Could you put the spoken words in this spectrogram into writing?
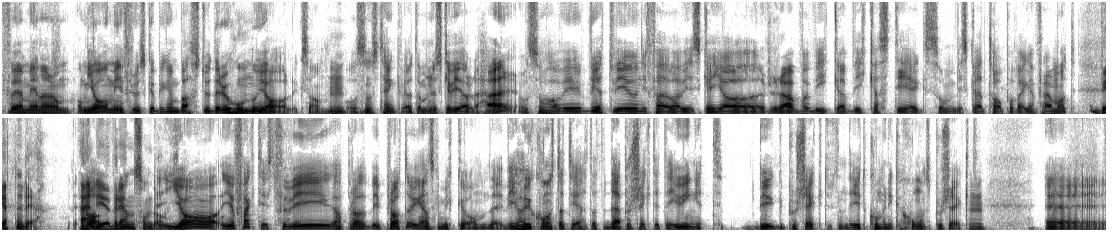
För jag menar om, om jag och min fru ska bygga en bastu, då är det hon och jag liksom. Mm. Och sen så tänker vi att ja, men nu ska vi göra det här och så har vi, vet vi ungefär vad vi ska göra, vad, vilka, vilka steg som vi ska ta på vägen framåt. Vet ni det? Är Ja. ni överens om det? Ja, ja faktiskt, för vi, har pra- vi pratar ju ganska mycket om det. Vi har ju konstaterat att det där projektet är ju inget byggprojekt, utan det är ett kommunikationsprojekt. Mm. Eh,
